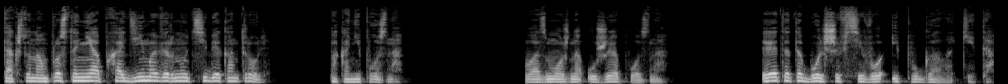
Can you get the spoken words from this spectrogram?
так что нам просто необходимо вернуть себе контроль, пока не поздно. Возможно, уже поздно. Это-то больше всего и пугало Кита.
